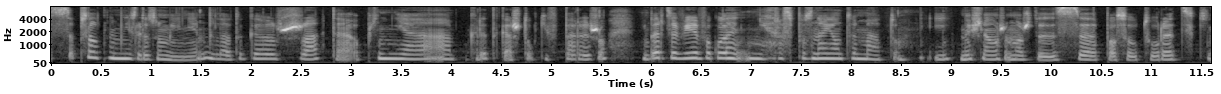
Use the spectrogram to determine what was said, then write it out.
z absolutnym niezrozumieniem, dlatego że ta opinia krytyka sztuki w Paryżu nie bardzo wie, w ogóle nie rozpoznają tematu i myślą, że może to jest poseł turecki.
